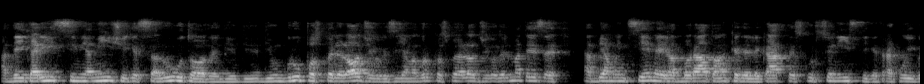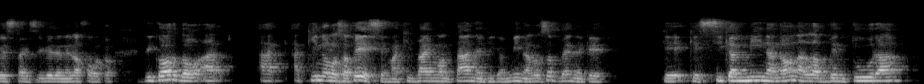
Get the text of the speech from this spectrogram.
a dei carissimi amici che saluto, di, di, di, un gruppo speleologico che si chiama Gruppo Speleologico del Matese, abbiamo insieme elaborato anche delle carte escursionistiche, tra cui questa che si vede nella foto. Ricordo a, a, a chi non lo sapesse, ma chi va in montagna, chi cammina lo sa bene, che, che, che si cammina non all'avventura,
